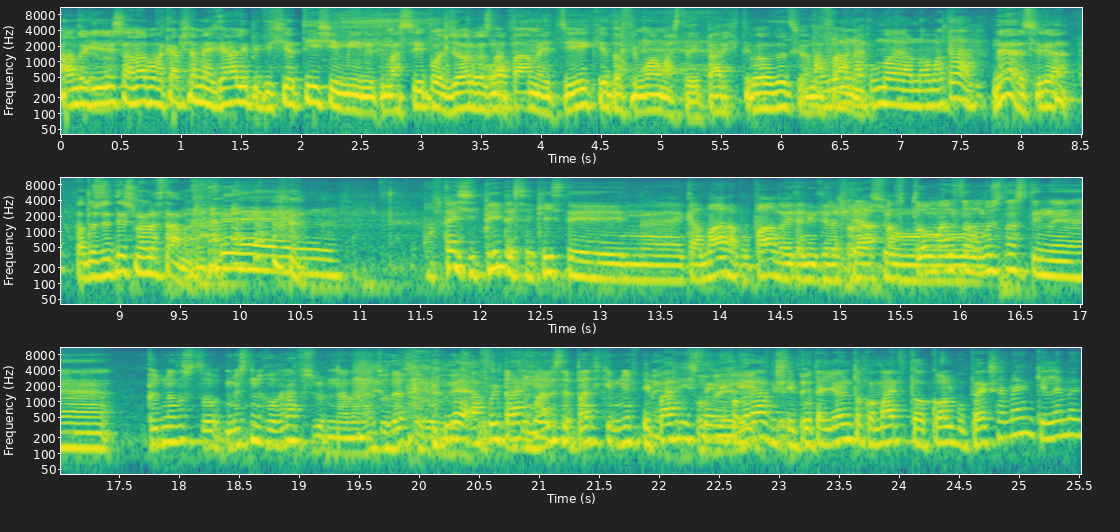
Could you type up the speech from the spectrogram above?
Αν το γυρίσω ανάποδα, κάποια μεγάλη επιτυχία τι έχει μείνει; Ότι μας είπε ο Γιώργος να πάμε εκεί και το θυμόμαστε. Υπάρχει τίποτα τέτοιο. Να Μπορούμε να φάμε. πούμε ονόματα; Ναι, ρε, σιγά. Θα του ζητήσουμε λεφτά μετά. Ε, Αυτές οι πίτες εκεί στην ε, καμάρα που πάνω ήταν η τελευταία Τώρα, σου... Αυτό μάλιστα νομίζω ήταν στην. Ε, Πρέπει να ήταν στο, μέσα στην ηχογράφηση πρέπει να ήταν, ε, το δεύτερο βιβλίο. Ναι, αφού υπάρχει- Και μάλιστα υπάρχει και μια Υπάρχει στην φοβερή- ηχογράφηση ε, που τελειώνει το κομμάτι, το call που παίξαμε και λέμε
